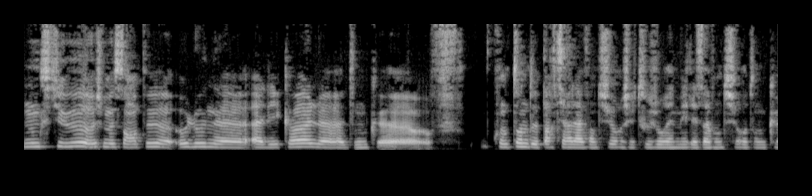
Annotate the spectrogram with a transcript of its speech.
Donc si tu veux, je me sens un peu alone à l'école, donc contente de partir à l'aventure. J'ai toujours aimé les aventures, donc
